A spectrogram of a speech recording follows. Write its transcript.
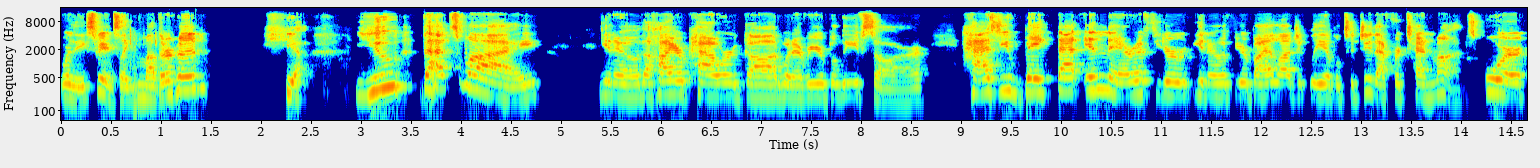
or the experience like motherhood? Yeah. You that's why you know the higher power god whatever your beliefs are has you baked that in there if you're you know if you're biologically able to do that for 10 months or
